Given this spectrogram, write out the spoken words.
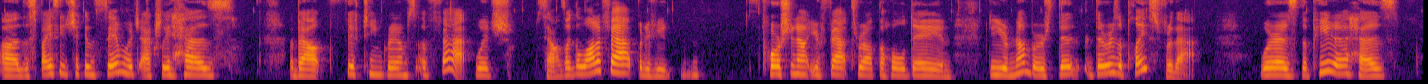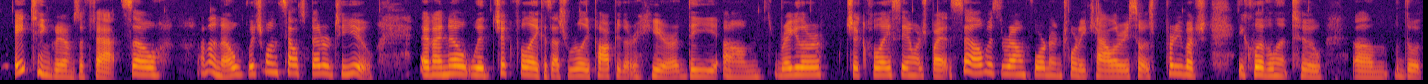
Uh, the spicy chicken sandwich actually has about 15 grams of fat, which sounds like a lot of fat, but if you portion out your fat throughout the whole day and do your numbers, there, there is a place for that. Whereas the pita has 18 grams of fat. So I don't know which one sounds better to you. And I know with Chick fil A, because that's really popular here, the um, regular Chick fil A sandwich by itself is around 420 calories. So it's pretty much equivalent to um, the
